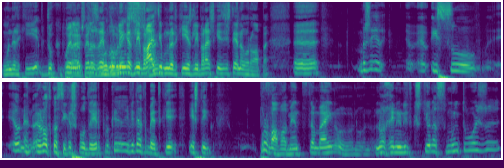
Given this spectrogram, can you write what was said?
monarquias, do que pela- estas pelas repúblicas liberais é? e monarquias liberais que existem na Europa. Eh, mas isso eu, eu não te consigo responder porque, evidentemente, que este provavelmente também no, no, no Reino Unido questiona-se muito hoje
